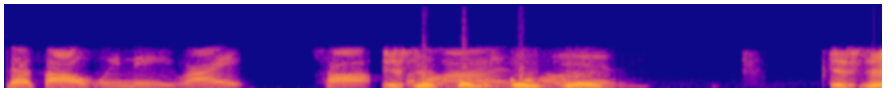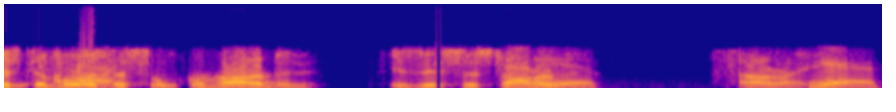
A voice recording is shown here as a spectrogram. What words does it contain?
That's all we need, right? Chalk Is for the this the- lines is this- Is this the I'm voice sorry? of Sister Harbin? Is this Sister that Harbin? is. All right. Yes.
